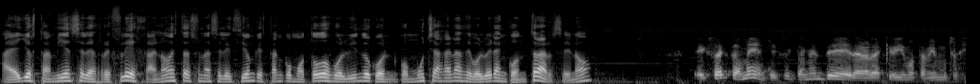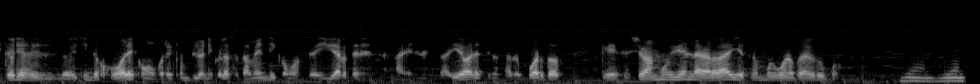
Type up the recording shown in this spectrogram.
a ellos también se les refleja, ¿no? Esta es una selección que están como todos volviendo con, con muchas ganas de volver a encontrarse, ¿no? Exactamente, exactamente. La verdad es que vimos también muchas historias de los distintos jugadores, como por ejemplo Nicolás Otamendi, cómo se divierten en, en los aviones, en los aeropuertos, que se llevan muy bien, la verdad, y eso es muy bueno para el grupo. Bien, bien.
